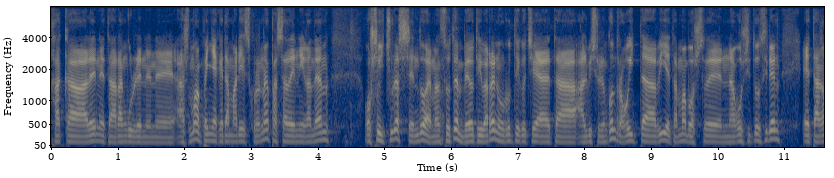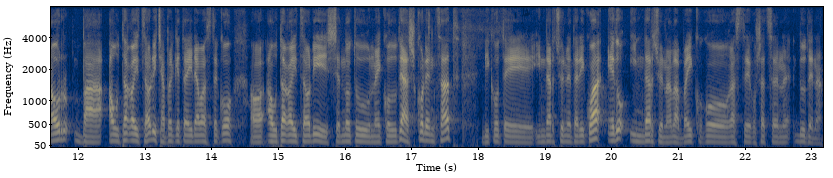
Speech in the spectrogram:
jakaren eta arangurenen eh, asmoa, peñak eta Mari Eskurrenak pasaden igandean oso itxura sendoa eman zuten behoti barren urrutiko txea eta albisuren kontra, oita bi eta ma eh, nagusitu ziren, eta gaur ba, autagaitza hori, txapelketa irabazteko autagaitza hori sendotu nahiko dute, askorentzat, bikote indartsuenetarikoa, edo indartsuena da, baikoko gazte osatzen dutena.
